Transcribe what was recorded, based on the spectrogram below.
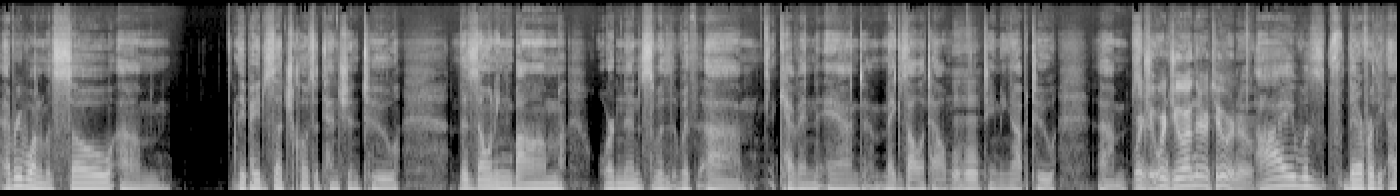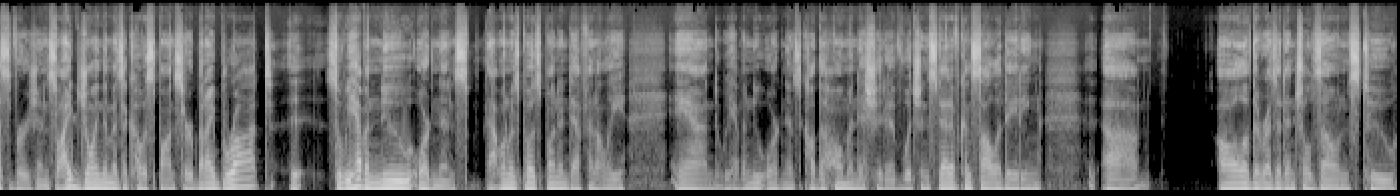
everyone was so um, they paid such close attention to the zoning bomb ordinance with with uh, Kevin and Meg Zaletel teaming up to. Um, Weren't you, weren't you on there too, or no? I was f- there for the S version, so I joined them as a co-sponsor. But I brought, uh, so we have a new ordinance. That one was postponed indefinitely, and we have a new ordinance called the Home Initiative, which instead of consolidating um, all of the residential zones to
